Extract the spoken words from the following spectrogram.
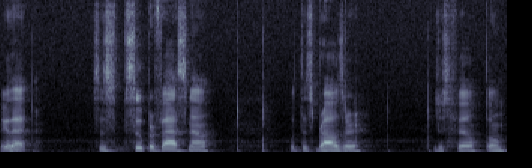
Look at that. This is super fast now with this browser just fill, boom.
